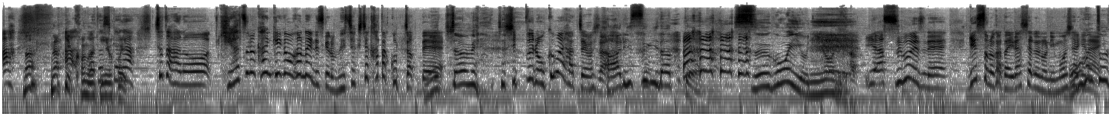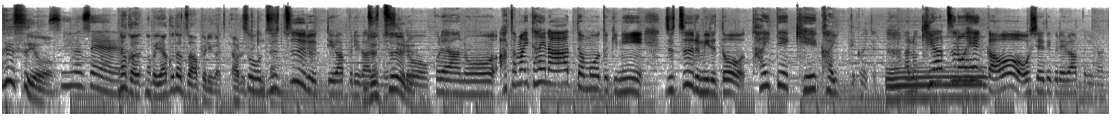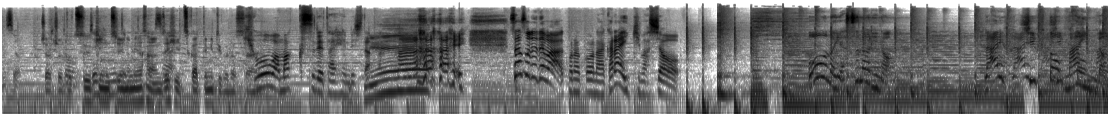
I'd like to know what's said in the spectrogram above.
あな何この匂い？私からちょっとあの気圧の関係がわかんないんですけどめちゃくちゃ肩凝っちゃっめてちゃめち湿布6枚貼っちゃいました。ゃ張りすぎだって。すごいよ匂いが。いやすごいですね。ゲストの方いらっしゃるのに申し訳ない。本当ですよ。すいません。なんかなんか役立つアプリがあるそう頭痛ルっていうアプリがあるんですけ頭どこれあの頭痛いなーって思う時に頭痛ル見ると大抵警戒って書いてある。あの気圧の変化を教えてくれるアプリなんですよじゃあちょっと通勤中の皆さんぜひ使ってみてください。今日はマックスで大変でした、ねえ。はい。さあそれではこのコーナーからいきましょう。大野康則のライフシフトマインド。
